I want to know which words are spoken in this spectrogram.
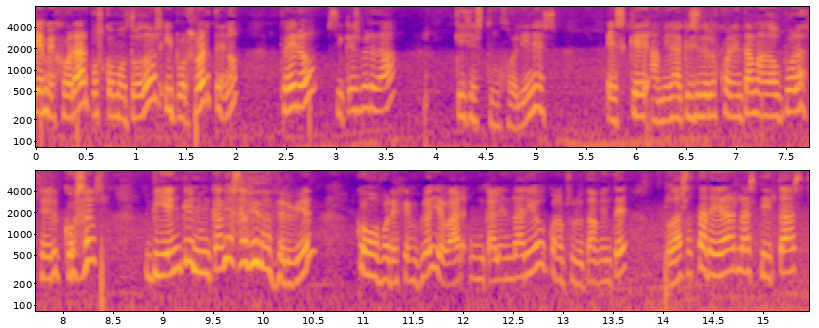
que mejorar, pues como todos y por suerte, ¿no? Pero sí que es verdad que dices tú, jolines, es que a mí la crisis de los 40 me ha dado por hacer cosas bien que nunca había sabido hacer bien, como por ejemplo llevar un calendario con absolutamente todas las tareas, las citas,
